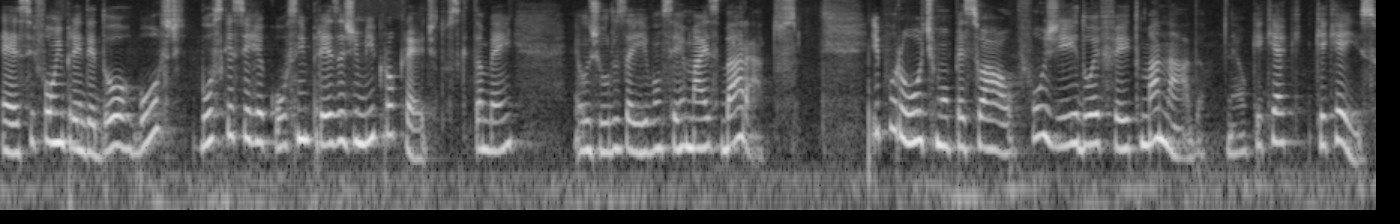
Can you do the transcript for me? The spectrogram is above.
É, se for um empreendedor, busque, busque esse recurso em empresas de microcréditos, que também é, os juros aí vão ser mais baratos. E por último, pessoal, fugir do efeito manada. Né? O que, que, é, que, que é isso?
